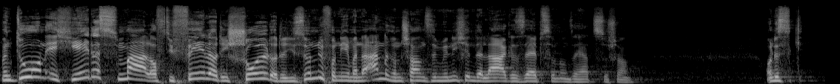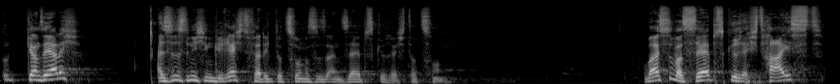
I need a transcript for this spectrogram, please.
wenn du und ich jedes Mal auf die Fehler, die Schuld oder die Sünde von jemand anderen schauen, sind wir nicht in der Lage, selbst in unser Herz zu schauen. Und es, ganz ehrlich, es ist nicht ein gerechtfertigter Zorn, es ist ein selbstgerechter Zorn. Weißt du, was selbstgerecht heißt?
